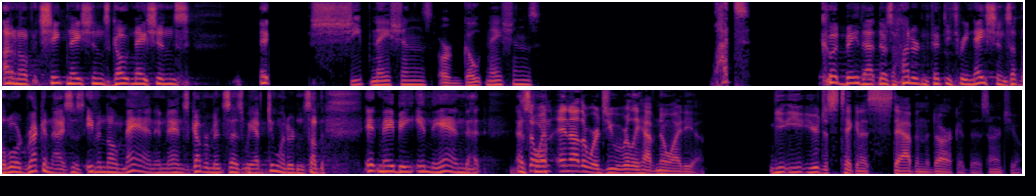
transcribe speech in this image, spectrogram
I don't know if it's sheep nations, goat nations. It- sheep nations or goat nations? What? It could be that there's 153 nations that the Lord recognizes, even though man and man's government says we have 200 and something. It may be in the end that. As so, far- in, in other words, you really have no idea. You, you, you're just taking a stab in the dark at this, aren't you?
